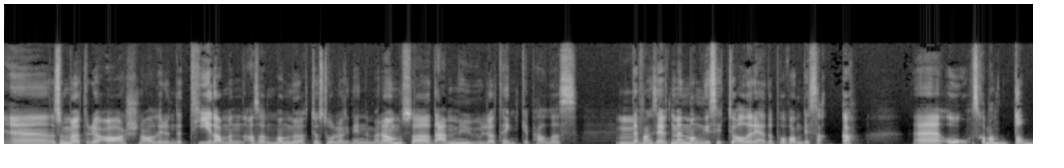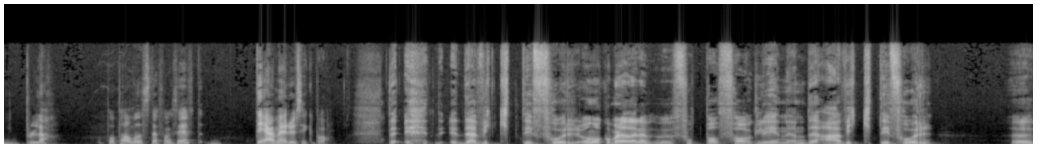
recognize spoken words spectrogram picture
Eh, så møter de Arsenal i runde ti, da, men altså, man møter jo storlagene innimellom, så det er mulig å tenke Palace Mm. defensivt. Men mange sitter jo allerede på Van Bissaka. Eh, og skal man doble på Palace defensivt? Det er jeg mer usikker på. Det, det er viktig for Og nå kommer det der fotballfaglige inn igjen. Det er viktig for uh,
